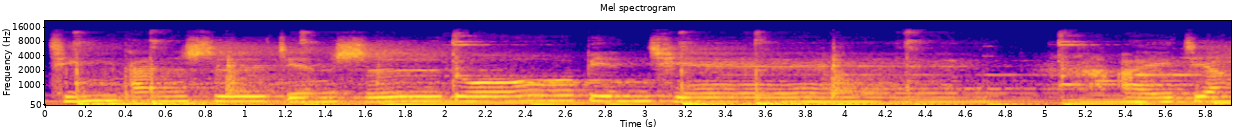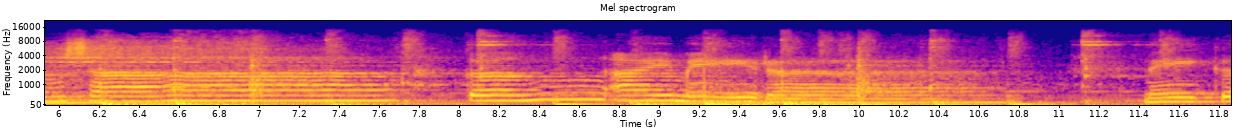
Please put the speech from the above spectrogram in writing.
轻叹世间事多变迁，爱江山更爱美人。哪个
